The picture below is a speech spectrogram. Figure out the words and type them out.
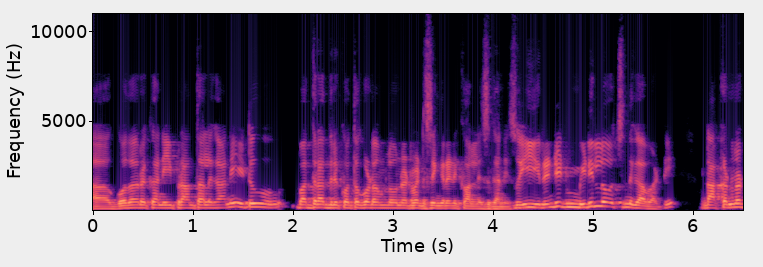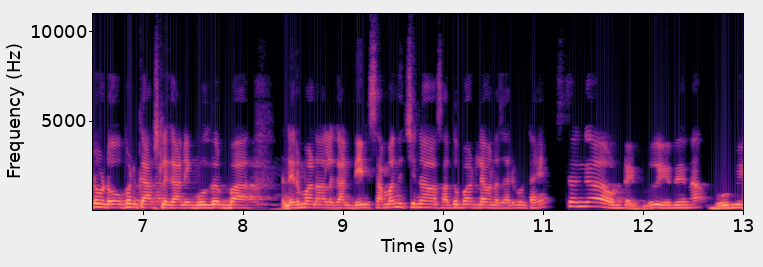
గోదావరి కానీ ఈ ప్రాంతాలు కానీ ఇటు భద్రాద్రి కొత్తగూడెంలో ఉన్నటువంటి సింగరేణి కాలనీస్ కానీ. సో ఈ రెండింటి మిడిల్లో వచ్చింది కాబట్టి అంటే అక్కడ ఉన్నటువంటి ఓపెన్ కాస్ట్లు కానీ భూగర్భ నిర్మాణాలు కానీ దీనికి సంబంధించిన సర్దుబాట్లు ఏమైనా జరిగి ఉంటాయా? ఖచ్చితంగా ఉంటాయి. ఇప్పుడు ఏదైనా భూమి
